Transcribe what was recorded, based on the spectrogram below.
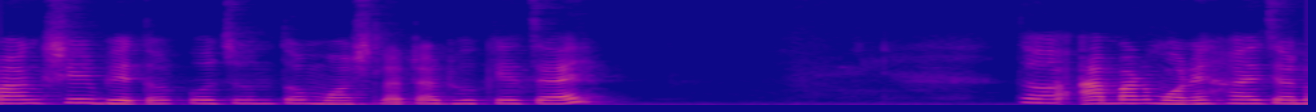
মাংসের ভেতর পর্যন্ত মশলাটা ঢুকে যায়। তো আমার মনে হয় যেন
